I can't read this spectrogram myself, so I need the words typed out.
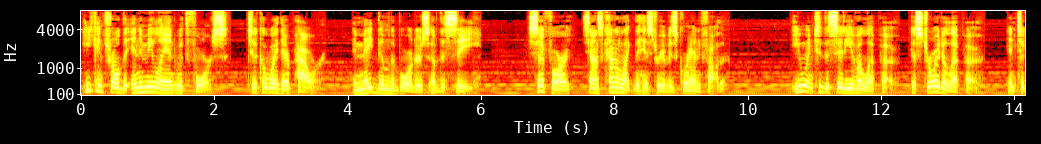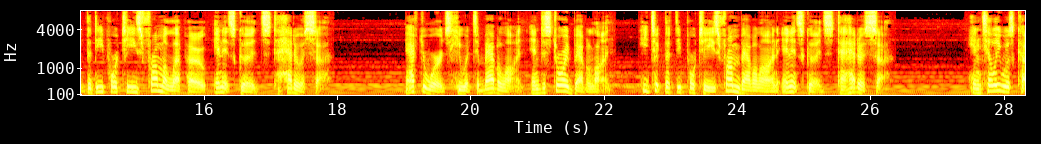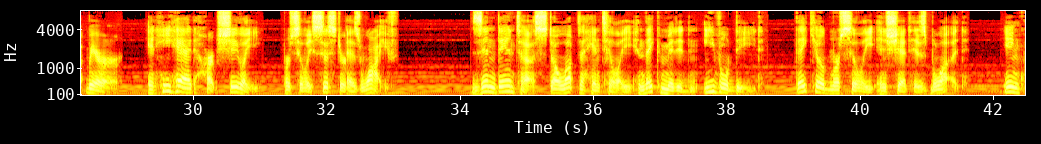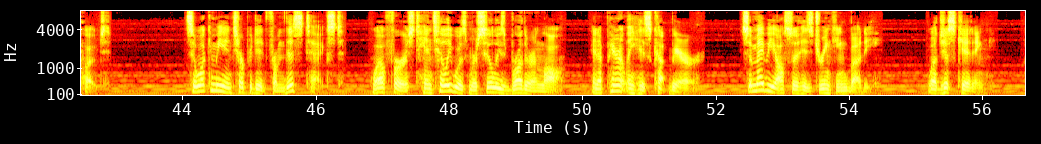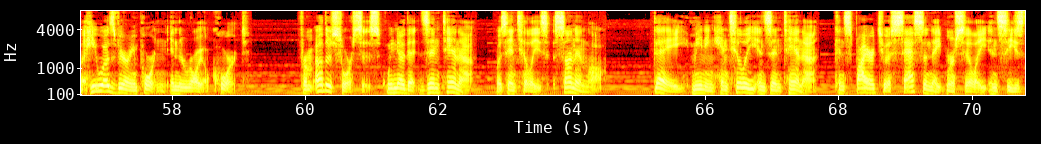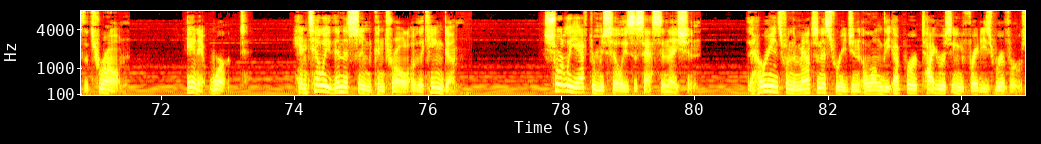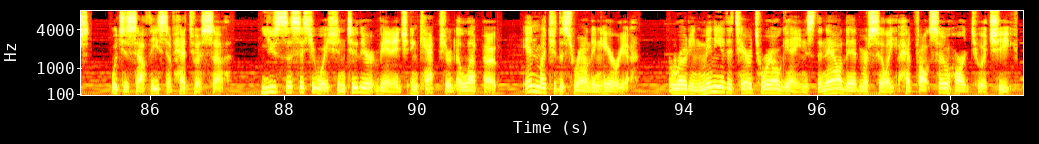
He controlled the enemy land with force, took away their power, and made them the borders of the sea. So far, sounds kind of like the history of his grandfather. He went to the city of Aleppo, destroyed Aleppo, and took the deportees from Aleppo and its goods to Hattusa. Afterwards, he went to Babylon and destroyed Babylon. He took the deportees from Babylon and its goods to Hattusa. Hantili was cupbearer and he had Harapsili, Mursili's sister, as wife. Zendanta stole up to Hantili, and they committed an evil deed. They killed Mursili and shed his blood. So, what can be interpreted from this text? Well, first, Hantili was Mursili's brother in law, and apparently his cupbearer, so maybe also his drinking buddy. Well, just kidding. But he was very important in the royal court. From other sources, we know that Zentana was Hantili's son in law. They, meaning Hantili and Zentana, conspired to assassinate Mursili and seize the throne. And it worked. Hantili then assumed control of the kingdom. Shortly after Mursili's assassination, the Hurrians from the mountainous region along the upper Tigris and Euphrates rivers which is southeast of Hattusa, used the situation to their advantage and captured Aleppo and much of the surrounding area, eroding many of the territorial gains the now dead Mursili had fought so hard to achieve.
